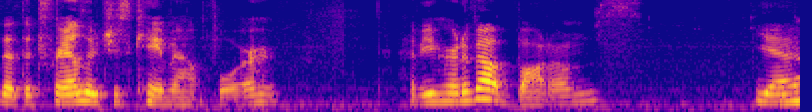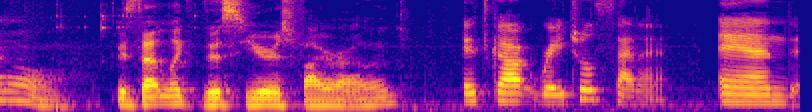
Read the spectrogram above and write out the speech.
that the trailer just came out for. Have you heard about Bottoms? Yeah. No. Is that like this year's Fire Island? It's got Rachel Sennott and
